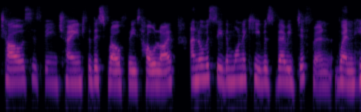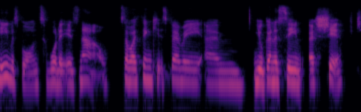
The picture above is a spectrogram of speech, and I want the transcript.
Charles has been trained for this role for his whole life. And obviously, the monarchy was very different when he was born to what it is now. So I think it's very, um, you're going to see a shift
